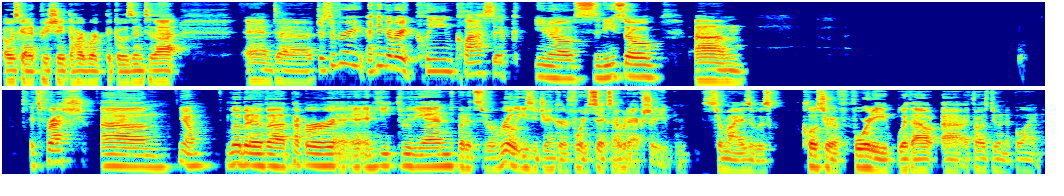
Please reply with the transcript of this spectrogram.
always got to appreciate the hard work that goes into that. And uh, just a very, I think, a very clean, classic, you know, Cenizo. Um, it's fresh. Um, you know, a little bit of uh, pepper and, and, heat through the end, but it's a real easy drinker at 46. I would actually surmise it was closer to 40 without uh, if I was doing it blind.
